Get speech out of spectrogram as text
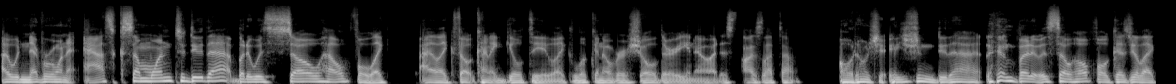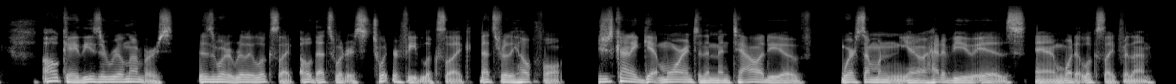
I would never want to ask someone to do that, but it was so helpful. Like I like felt kind of guilty, like looking over his shoulder, you know, I just I was left out. Oh, don't you? You shouldn't do that. but it was so helpful because you're like, okay, these are real numbers. This is what it really looks like. Oh, that's what his Twitter feed looks like. That's really helpful. You just kind of get more into the mentality of where someone, you know, ahead of you is and what it looks like for them.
